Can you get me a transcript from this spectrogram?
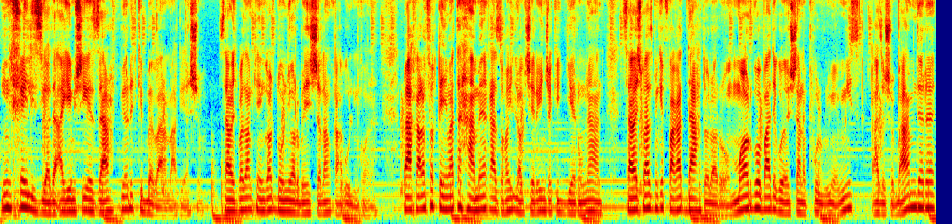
این خیلی زیاده اگه میشه یه ظرف بیارید که ببرم بقیه‌شو. سراج بازم که انگار دنیا رو بهش دادن قبول می‌کنه. برخلاف قیمت همه غذاهای لاکچری اینجا که گرونن سراج میگه فقط 10 دلار رو. مارگو بعد گذاشتن پول روی میز غذاشو برمیداره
